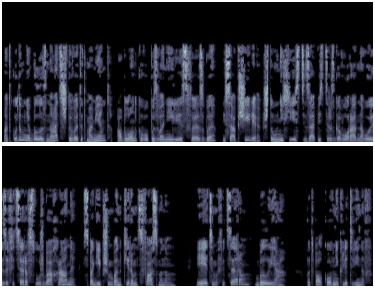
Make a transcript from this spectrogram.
Откуда мне было знать, что в этот момент Облонкову позвонили из ФСБ и сообщили, что у них есть запись разговора одного из офицеров службы охраны с погибшим банкиром Цфасманом. И этим офицером был я, подполковник Литвинов.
